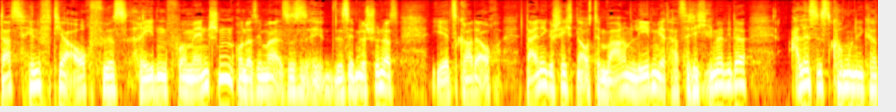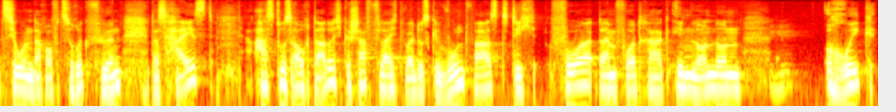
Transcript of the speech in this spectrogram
Das hilft ja auch fürs Reden vor Menschen. Und das, immer, es ist, das ist immer schön, dass jetzt gerade auch deine Geschichten aus dem wahren Leben ja tatsächlich immer wieder, alles ist Kommunikation, darauf zurückführen. Das heißt, hast du es auch dadurch geschafft, vielleicht weil du es gewohnt warst, dich vor deinem Vortrag in London ruhig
